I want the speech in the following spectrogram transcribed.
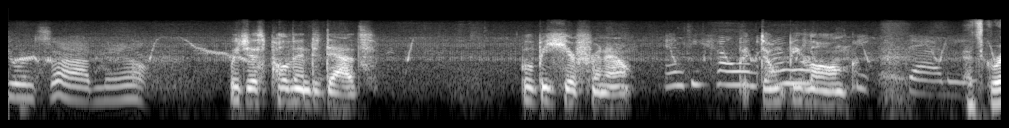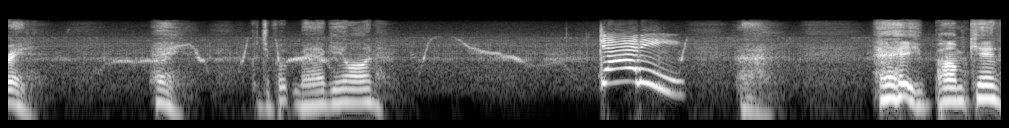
you inside now. We just pulled into Dad's. We'll be here for now. Auntie Helen, But don't be long. to speak to Daddy. That's great. Hey, could you put Maggie on? Daddy! Hey, Pumpkin.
